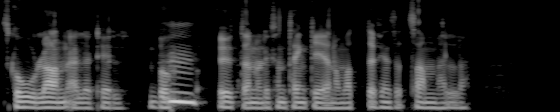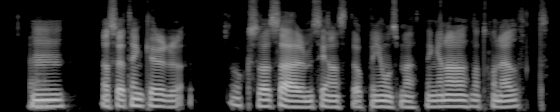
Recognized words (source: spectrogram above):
skolan eller till BUP Mm. utan att liksom tänka igenom att det finns ett samhälle. Eh, Mm. Alltså jag tänker också så här med senaste opinionsmätningarna nationellt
